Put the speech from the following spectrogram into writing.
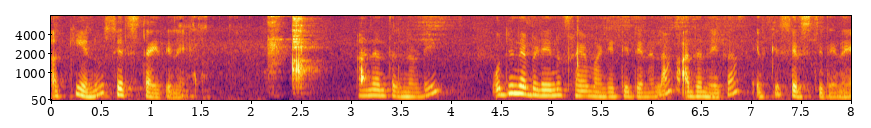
ಅಕ್ಕಿಯನ್ನು ಸೇರಿಸ್ತಾ ಇದ್ದೇನೆ. ಆನಂತರ ನೋಡಿ, ಉದ್ದಿನ ಬೇಳೆಯನ್ನು ಫ್ರೈ ಮಾಡಿಟ್ಟಿದ್ದೇನಲ್ಲ ಅದನ್ನೀಗ ಇದಕ್ಕೆ ಸೇರಿಸ್ತಿದ್ದೇನೆ.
